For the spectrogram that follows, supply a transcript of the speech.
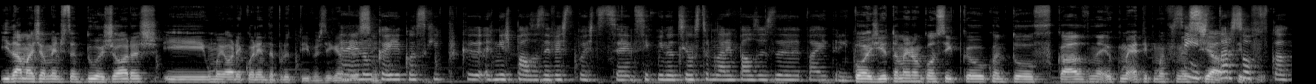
e dá mais ou menos portanto, 2 horas e 1 hora e 40 produtivas, digamos É, assim. nunca ia conseguir porque as minhas pausas, em vez de depois de serem 5 minutos, iam se tornar em pausas de pá, aí 30. Pois, e eu também não consigo porque eu quando estou focado, né, eu, é tipo uma Sim, exponencial. estar só tipo, focado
